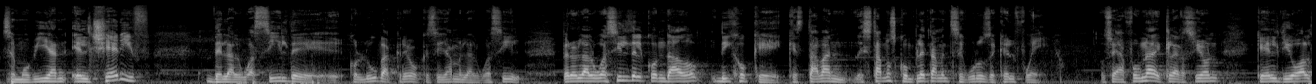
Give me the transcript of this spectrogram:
Se movían. El sheriff del alguacil de Coluba, creo que se llama el alguacil, pero el alguacil del condado dijo que, que estaban, estamos completamente seguros de que él fue. O sea, fue una declaración que él dio al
